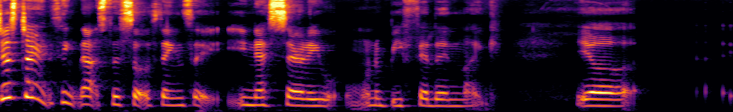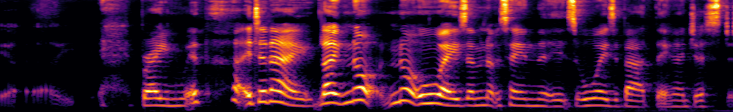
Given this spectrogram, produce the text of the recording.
just don't think that's the sort of things that you necessarily want to be filling like your uh, brain with. I don't know. Like not not always. I'm not saying that it's always a bad thing. I just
